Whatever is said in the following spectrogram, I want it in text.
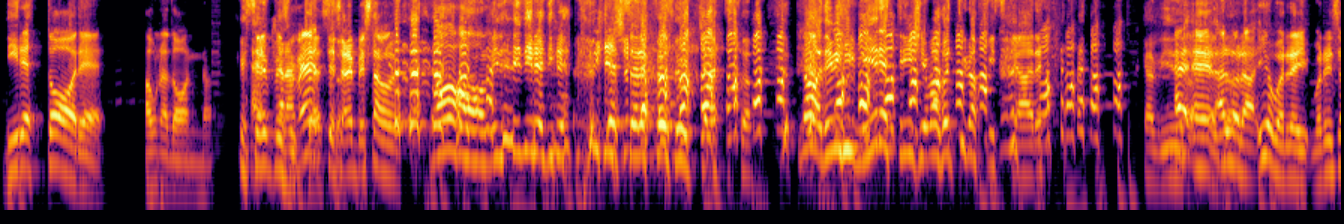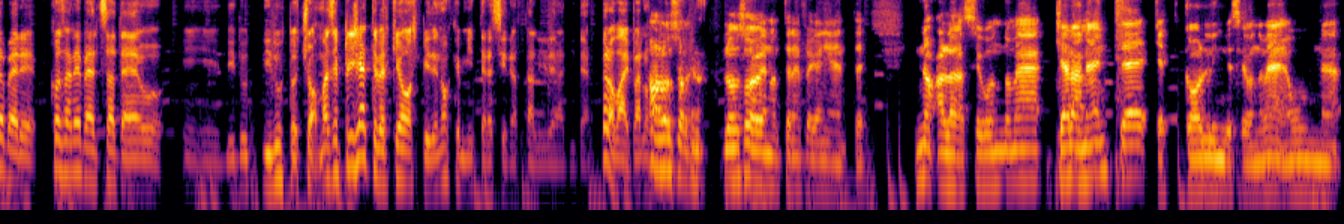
direttore a una donna. Che Eh, sarebbe successo? sarebbe stato No, mi devi dire direttrice. Che sarebbe successo? No, devi dirmi direttrice, ma continua a fischiare. Capito? Eh, eh, Esatto. Allora, io vorrei, vorrei sapere cosa ne pensa Teo di, tu- di tutto ciò, ma semplicemente perché è ospite, non che mi interessa in realtà l'idea di te. Però vai, parla No, lo so, che- lo so che non te ne frega niente. No, allora, secondo me, chiaramente catcalling, secondo me, è un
